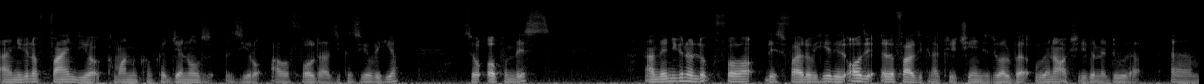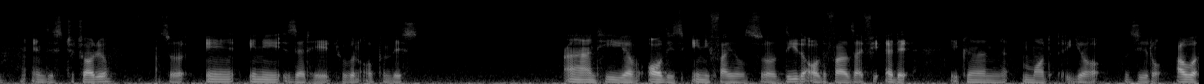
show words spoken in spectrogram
And you're going to find your command and conquer generals zero hour folder as you can see over here. So open this and then you're going to look for this file over here. There's all the other files you can actually change as well but we're not actually going to do that um, in this tutorial. So in ini zh we're going to open this. And here you have all these ini files. So these are all the files that if you edit you can mod your zero hour.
